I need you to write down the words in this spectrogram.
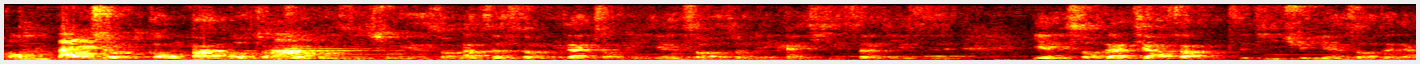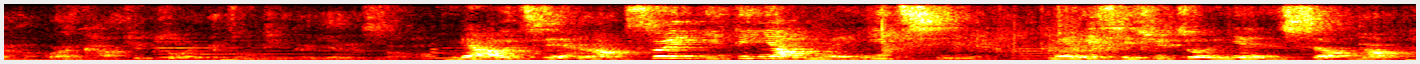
工班、装修工班或装修公司处理的时候，那这时候你在总体验收的时候，你可以请设计师。验收再加上你自己去验收这两个关卡去做一个总体的验收。了解哈，所以一定要每一期每一期去做验收哈。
